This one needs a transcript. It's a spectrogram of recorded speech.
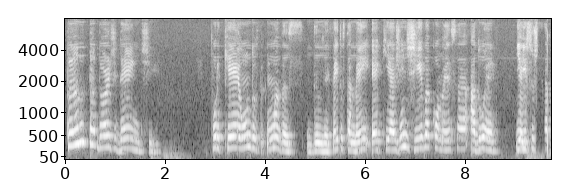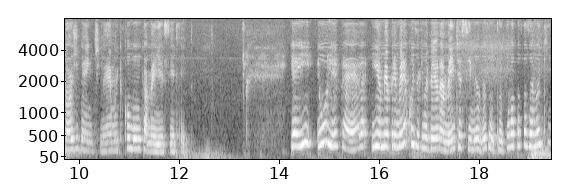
tanta dor de dente. Porque um dos, uma das, dos efeitos também é que a gengiva começa a doer. E aí isso gera dor de dente, né? É muito comum também esse efeito. E aí eu olhei para ela e a minha primeira coisa que me veio na mente é assim, meu Deus, o que, que ela tá fazendo aqui?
